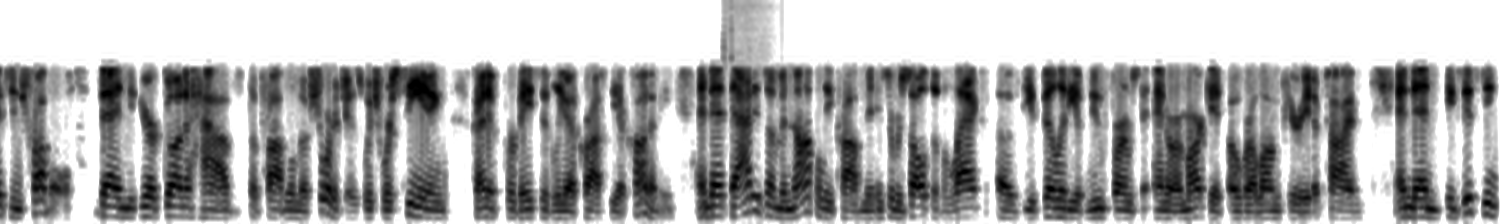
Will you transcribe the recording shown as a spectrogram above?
gets in trouble, then you're going to have the problem of shortages, which we're seeing kind of pervasively across the economy. And that that is a monopoly problem as a result of a lack of the ability of new firms to enter a market over a long period of time. And then existing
